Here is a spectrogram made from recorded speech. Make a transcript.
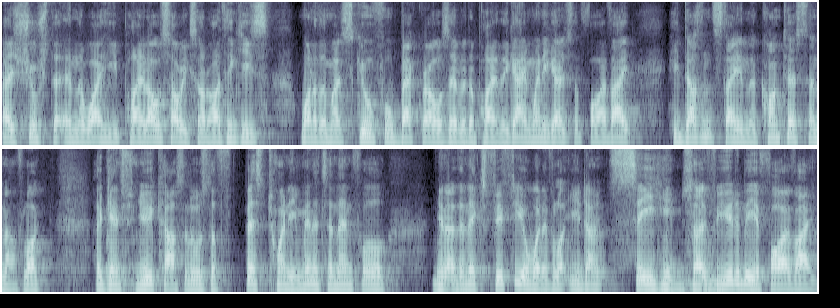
as Schuster and the way he played, I was so excited. I think he's one of the most skillful back rows ever to play the game. When he goes to five eight, he doesn't stay in the contest enough. Like against Newcastle, it was the best 20 minutes, and then for you know the next 50 or whatever, like you don't see him. So for mm. you to be a five eight,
